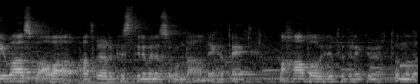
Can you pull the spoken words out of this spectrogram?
ഇവാസ് ബാവ പത്രകർക്ക് തിരുമനസ് കൊണ്ടാണ് അദ്ദേഹത്തെ മഹാപൗരോഹിത്യത്തിലേക്ക് ഉയർത്തുന്നത്.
